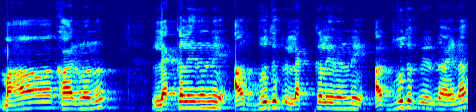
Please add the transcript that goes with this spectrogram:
మహాకార్యములను లెక్కలేనని అద్భుత లెక్కలేనని అద్భుత ఆయన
